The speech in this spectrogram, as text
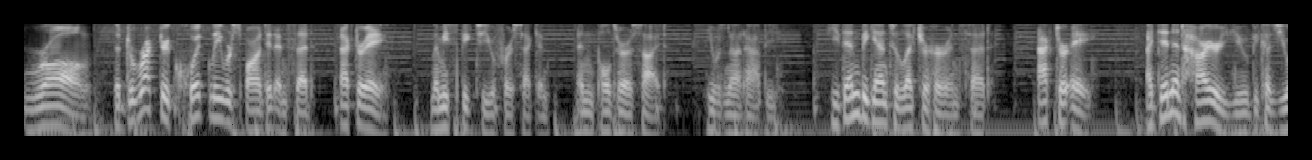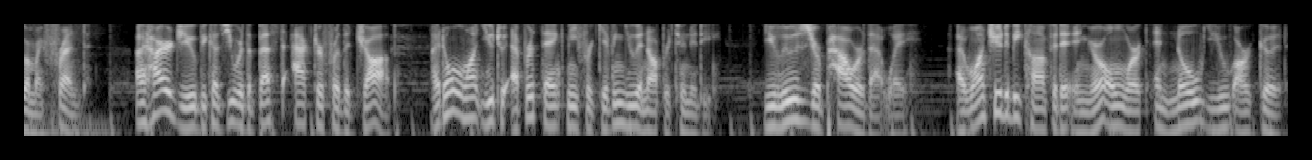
wrong. The director quickly responded and said, Actor A, let me speak to you for a second, and pulled her aside. He was not happy. He then began to lecture her and said, Actor A, I didn't hire you because you are my friend. I hired you because you were the best actor for the job. I don't want you to ever thank me for giving you an opportunity. You lose your power that way. I want you to be confident in your own work and know you are good.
